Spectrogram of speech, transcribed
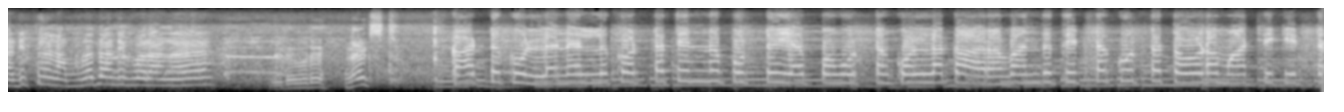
நடிப்புல நம்மள தாண்டி போறாங்க. விடு விடு. நெக்ஸ்ட் காட்டுக்குள்ள நெல்லு கொட்ட தின்னு புட்டு எப்ப முட்டம் கொள்ளக்காரன் வந்து திட்ட கூட்டத்தோட மாட்டிக்கிட்ட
